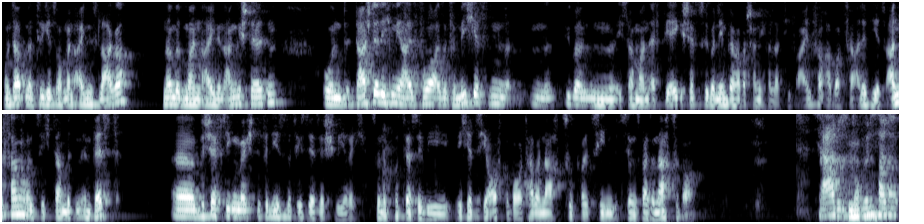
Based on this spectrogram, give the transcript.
und habe natürlich jetzt auch mein eigenes Lager ne, mit meinen eigenen Angestellten. Und da stelle ich mir halt vor, also für mich jetzt ein, ein, über ein, ich sag mal, ein FBA-Geschäft zu übernehmen, wäre wahrscheinlich relativ einfach. Aber für alle, die jetzt anfangen und sich da mit dem Invest äh, beschäftigen möchten, für die ist es natürlich sehr, sehr schwierig, so eine Prozesse, wie ich jetzt hier aufgebaut habe, nachzuvollziehen bzw. nachzubauen. Ja, du, du würdest halt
